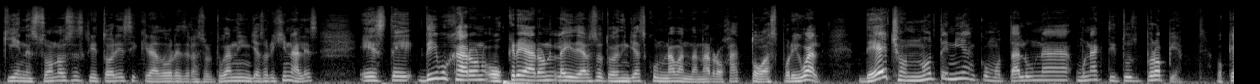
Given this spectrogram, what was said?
quienes son los escritores y creadores de las Tortugas Ninjas originales, este, dibujaron o crearon la idea de las Tortugas Ninjas con una bandana roja, todas por igual. De hecho, no tenían como tal una, una actitud propia. ¿Ok?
